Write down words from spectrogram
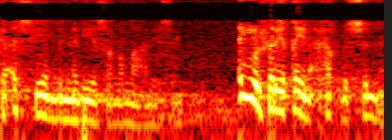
تأسيا بالنبي صلى الله عليه وسلم. أي الفريقين أحق بالسنة؟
